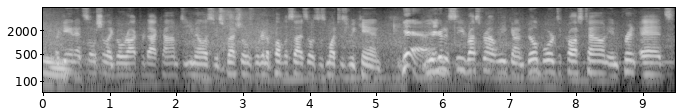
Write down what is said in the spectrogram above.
Again, at social at gorockford.com to email us your specials. We're going to publicize those as much as we can. yeah. You're going to see Restaurant Week on billboards across town, in print ads,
